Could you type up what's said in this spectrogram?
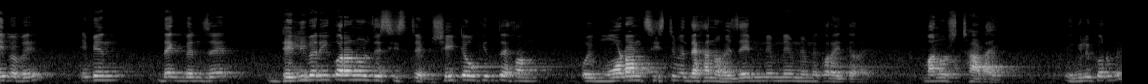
এইভাবে ইভেন দেখবেন যে ডেলিভারি করানোর যে সিস্টেম সেইটাও কিন্তু এখন ওই মডার্ন সিস্টেমে দেখানো হয় যে এমনি এমনি এমনি এমনি করাইতে হয়, মানুষ ছাড়াই। এগুলি করবে।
